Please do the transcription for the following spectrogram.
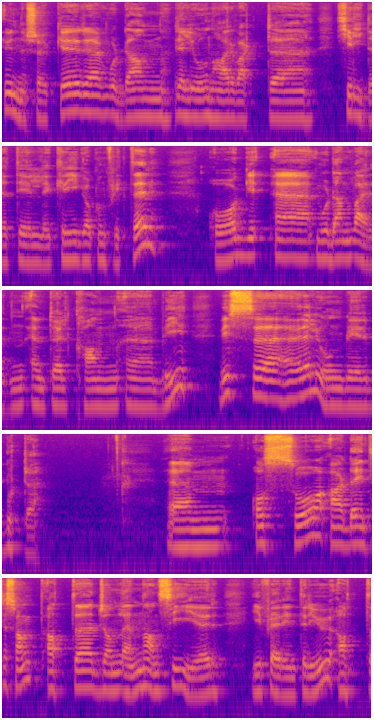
undersøker hvordan religion har vært kilde til krig og konflikter. Og hvordan verden eventuelt kan bli hvis religion blir borte. Og så er det interessant at John Lennon han sier i flere intervju at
